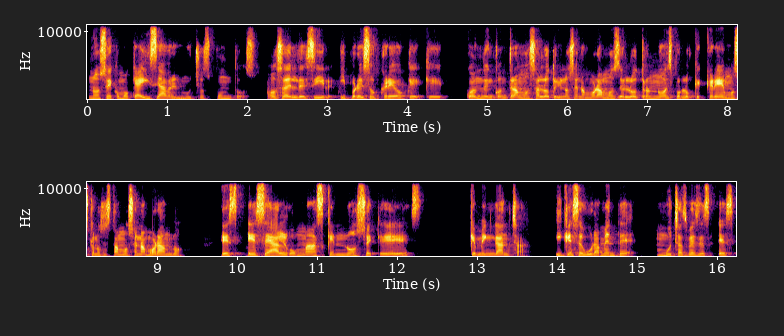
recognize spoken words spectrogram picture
no sé, como que ahí se abren muchos puntos. O sea, el decir, y por eso creo que, que cuando encontramos al otro y nos enamoramos del otro, no es por lo que creemos que nos estamos enamorando. Es ese algo más que no sé qué es, que me engancha y que seguramente muchas veces es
